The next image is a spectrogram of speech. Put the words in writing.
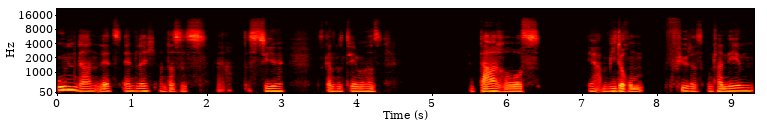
um dann letztendlich, und das ist ja das Ziel des ganzen Themas, daraus ja wiederum für das Unternehmen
